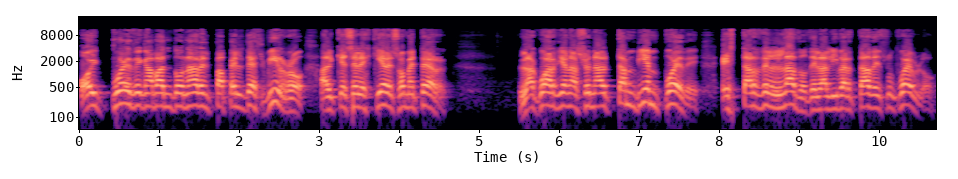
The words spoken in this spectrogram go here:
hoy pueden abandonar el papel de esbirro al que se les quiere someter. La Guardia Nacional también puede estar del lado de la libertad de su pueblo.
